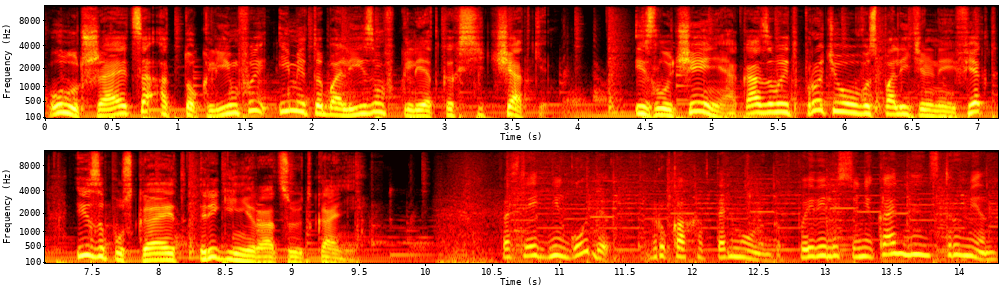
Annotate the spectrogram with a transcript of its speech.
улучшается отток лимфы и метаболизм в клетках сетчатки. Излучение оказывает противовоспалительный эффект и запускает регенерацию тканей. В последние годы в руках офтальмологов появились уникальные инструменты,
